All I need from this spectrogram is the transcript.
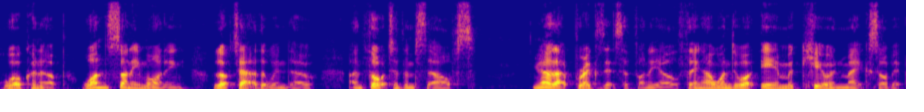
woken up one sunny morning, looked out of the window, and thought to themselves, you know, that Brexit's a funny old thing. I wonder what Ian McEwan makes of it.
